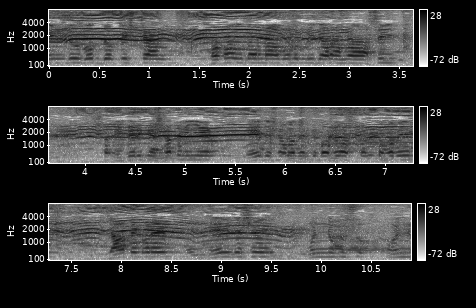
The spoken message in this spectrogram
হিন্দু, বৌদ্ধ, খ্রিস্টান, সকল ধর্মাবলম্বী যারা আমরা আছি, এদেরকে সাথে নিয়ে এই দেশে আমাদেরকে বসবাস করতে হবে, যাতে করে এই দেশে অন্য অন্য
